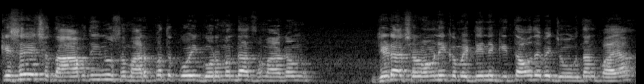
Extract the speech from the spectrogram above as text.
ਕਿਸੇ ਸ਼ਤਾਬਦੀ ਨੂੰ ਸਮਰਪਿਤ ਕੋਈ ਗੁਰਮੰਦਾ ਸਮਾਗਮ ਜਿਹੜਾ ਸ਼੍ਰੋਮਣੀ ਕਮੇਟੀ ਨੇ ਕੀਤਾ, ਉਹਦੇ ਵਿੱਚ ਯੋਗਦਾਨ ਪਾਇਆ।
